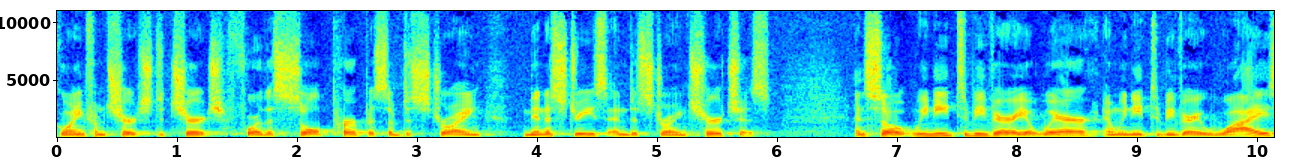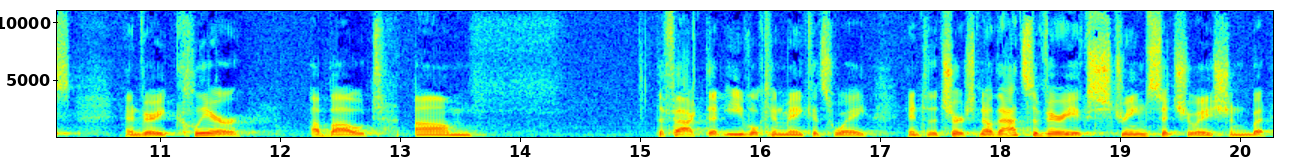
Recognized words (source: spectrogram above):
going from church to church for the sole purpose of destroying ministries and destroying churches. And so we need to be very aware and we need to be very wise and very clear about um, the fact that evil can make its way into the church. Now, that's a very extreme situation, but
